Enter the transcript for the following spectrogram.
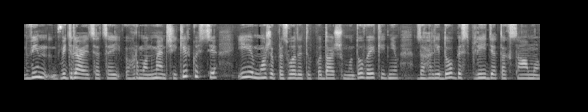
він виділяється цей гормон меншій кількості і може призводити в подальшому до викиднів, взагалі до безпліддя так само,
